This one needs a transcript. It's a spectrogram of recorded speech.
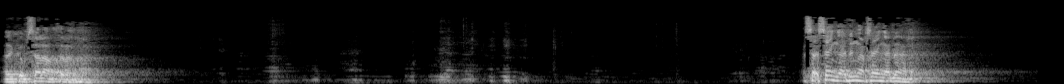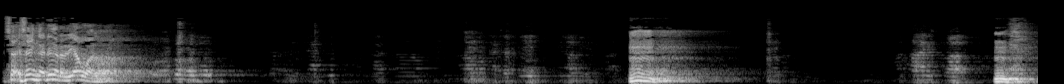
Waalaikumsalam warahmatullahi Saya, saya nggak dengar, saya nggak dengar. Saya, saya nggak dengar dari awal. Hmm. Hmm.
